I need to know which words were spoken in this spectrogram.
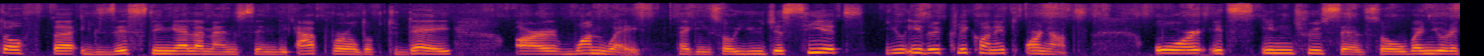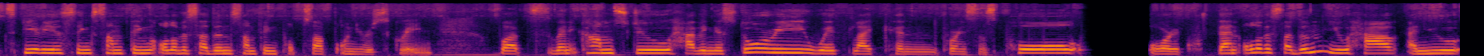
of the existing elements in the app world of today are one way, Peggy. So you just see it, you either click on it or not or it's intrusive. So when you're experiencing something, all of a sudden something pops up on your screen. But when it comes to having a story with like an, for instance, poll or then all of a sudden you have and you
